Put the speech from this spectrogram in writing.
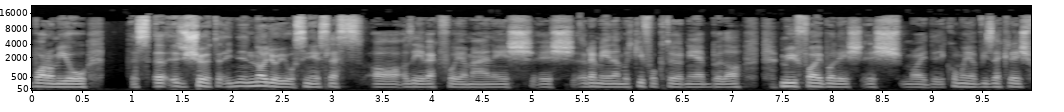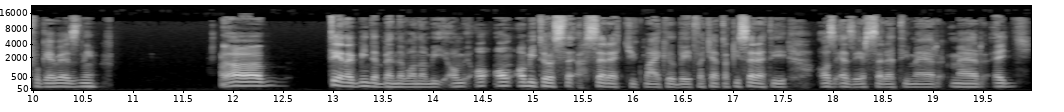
barom jó sőt, egy nagyon jó színész lesz az évek folyamán, és, és remélem, hogy ki fog törni ebből a műfajból, és, és majd egy komolyabb vizekre is fog evezni. Uh, tényleg minden benne van, ami, ami, a, amitől szeretjük Michael Bay-t, vagy hát aki szereti, az ezért szereti, mert, mert egy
